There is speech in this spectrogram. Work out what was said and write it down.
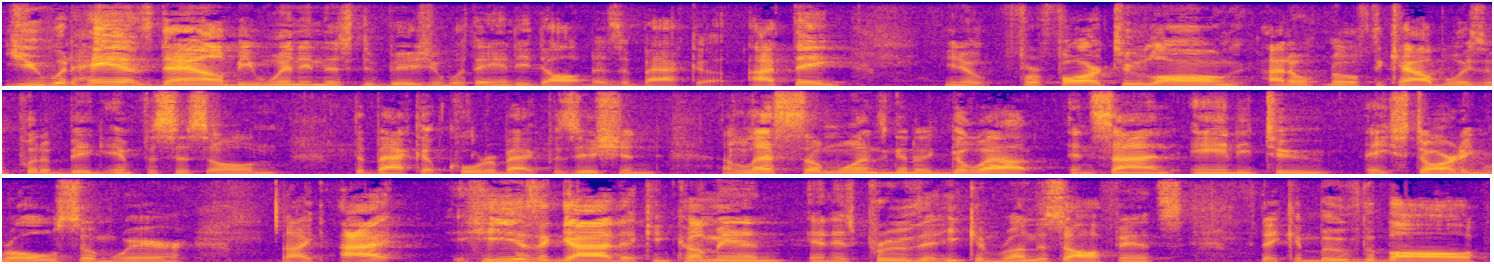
you would hands down be winning this division with Andy Dalton as a backup. I think, you know, for far too long, I don't know if the Cowboys have put a big emphasis on the backup quarterback position unless someone's going to go out and sign Andy to a starting role somewhere like I, he is a guy that can come in and has proved that he can run this offense. They can move the ball.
